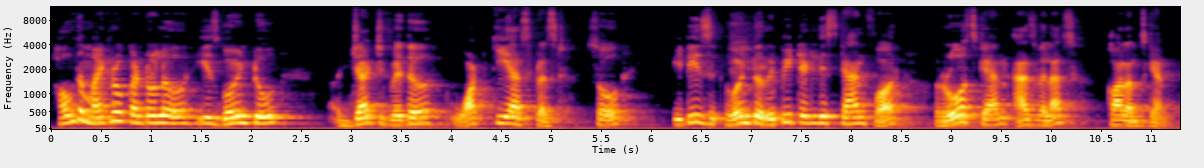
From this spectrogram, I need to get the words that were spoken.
How the microcontroller is going to judge whether what key has pressed. So it is going to repeatedly scan for row scan as well as column scan.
